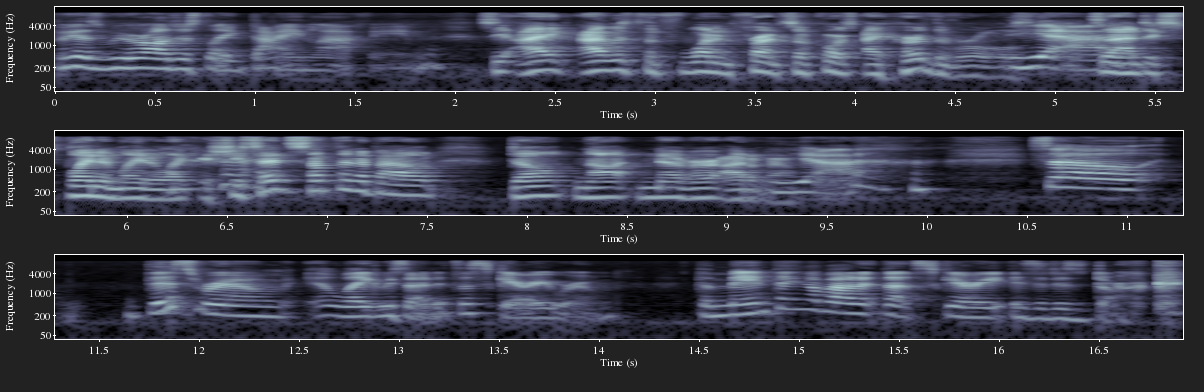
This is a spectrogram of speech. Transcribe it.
because we were all just like dying laughing. See, I I was the one in front, so of course I heard the rules. Yeah. So I had to explain them later. Like she said something about don't, not, never. I don't know. Yeah. So this room, like we said, it's a scary room. The main thing about it that's scary is it is dark.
